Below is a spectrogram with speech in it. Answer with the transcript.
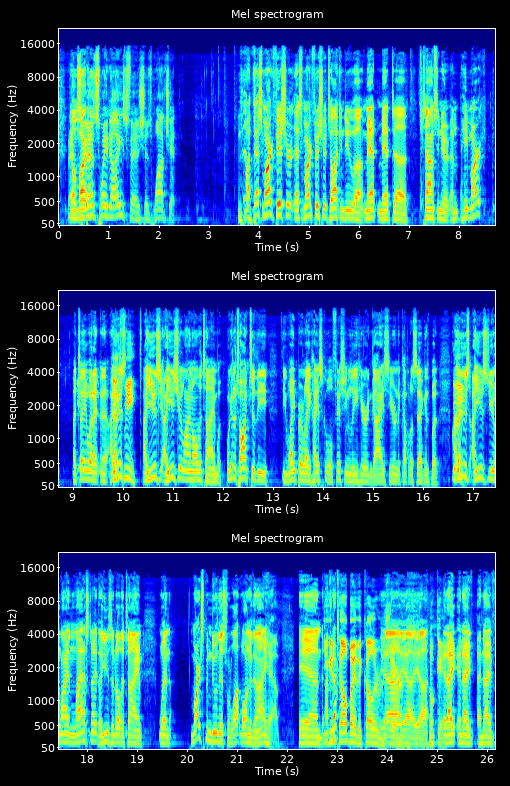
That's no, Mark. the best way to ice fish is watch it. Ma- that's Mark Fisher. That's Mark Fisher talking to uh, Matt Matt uh, Thompson here. Um, hey, Mark. I tell you what, I, uh, I That's use me. I use I use your line all the time. We're going to talk to the the White Bear Lake High School Fishing League here and guys here in a couple of seconds. But I use I used your line last night. I use it all the time. When Mark's been doing this for a lot longer than I have, and You I've can never- tell by the color of his yeah, hair. Yeah, yeah, Okay. And I and I and I've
